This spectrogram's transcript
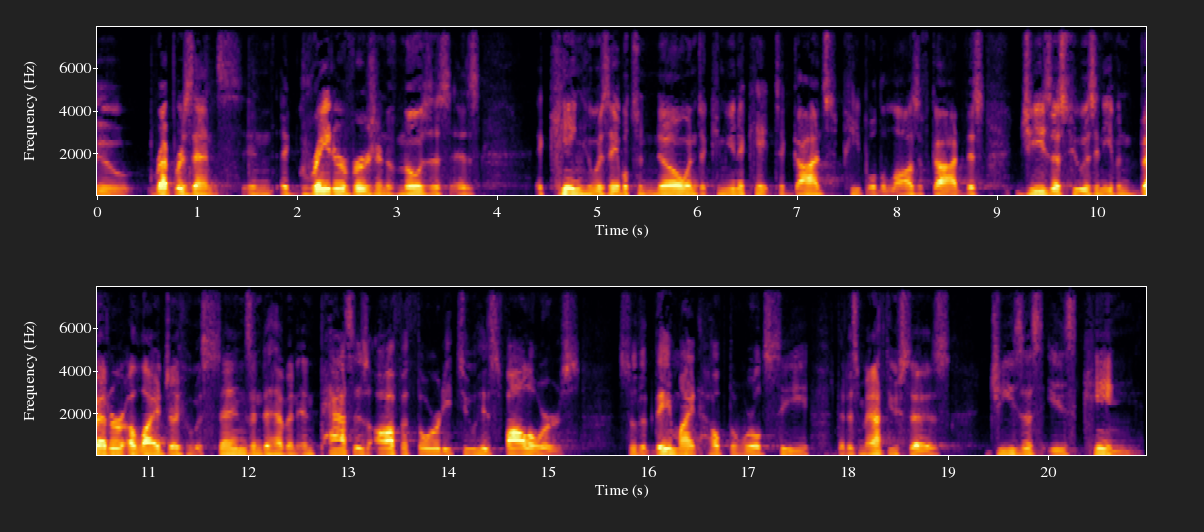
who represents in a greater version of Moses as a king who is able to know and to communicate to God's people the laws of God, this Jesus who is an even better Elijah who ascends into heaven and passes off authority to his followers so that they might help the world see that, as Matthew says, Jesus is king.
